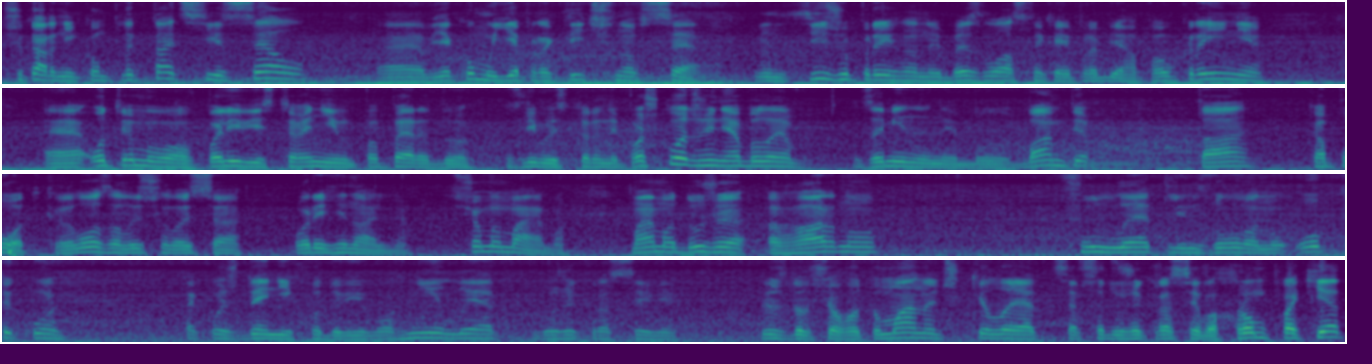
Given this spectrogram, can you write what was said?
в шикарній комплектації сел, е, в якому є практично все. Він свіжо пригнаний, без власника і пробіга по Україні. Отримував по лівій стороні попереду з лівої сторони пошкодження були. Замінений був бампер та капот. Крило залишилося оригінальне. Що ми маємо? Маємо дуже гарну full LED лінзовану оптику. Також денні ходові вогні LED, дуже красиві. Плюс до всього туманочки LED. Це все дуже красиво. Хром-пакет.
